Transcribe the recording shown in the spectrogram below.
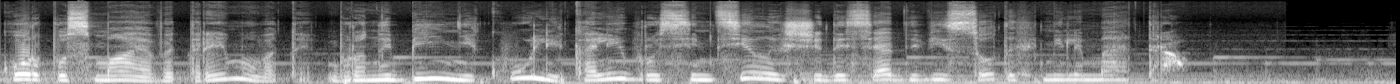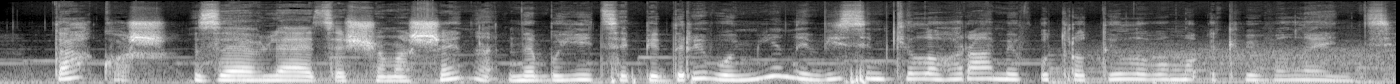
корпус має витримувати бронебійні кулі калібру 7,62 мм. Також заявляється, що машина не боїться підриву міни 8 кг у тротиловому еквіваленті.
